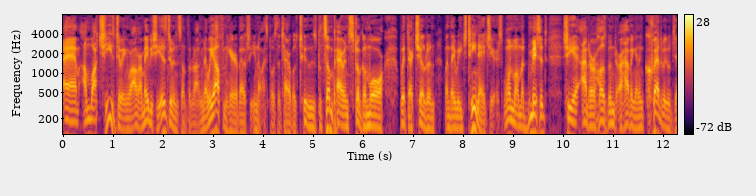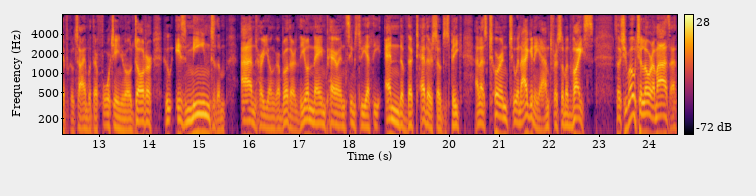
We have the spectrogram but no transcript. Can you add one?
um, on what she's doing wrong, or maybe she is doing something wrong. Now, we often hear about, you know, I suppose the terrible twos, but some parents struggle more with their children when they reach teenage years. One mum admitted she and her husband are having an incredibly difficult time with their 14 year old daughter, who is mean to them and her younger brother. The unnamed parent seems to be at the end of their tether, so to speak, and has turned to an agony aunt for some advice. So she wrote to Laura Mazza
